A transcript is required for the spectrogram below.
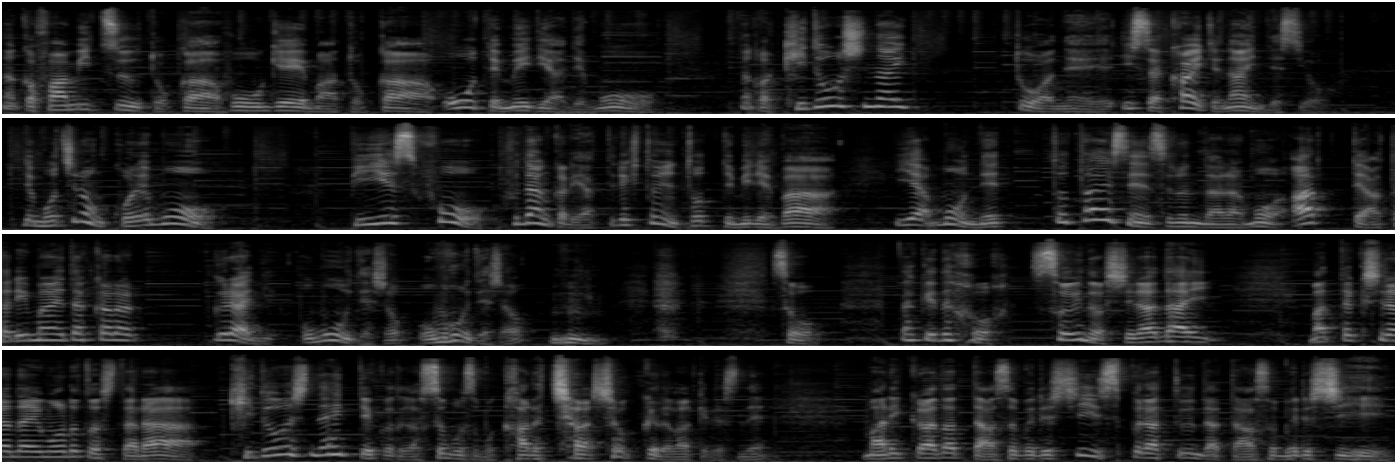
なんかファミ通とかフォーゲーマーとか大手メディアでもなんか起動しないとはね一切書いてないんですよ。でもちろんこれも PS4 普段からやってる人にとってみればいやもうネット対戦するんならもうあって当たり前だからぐらいに思うでしょ？思うでしょ？うん。そう。だけどそういうのを知らない全く知らないものとしたら起動しないっていうことがそもそもカルチャーショックなわけですね。マリカーだって遊べるしスプラトゥーンだって遊べるし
